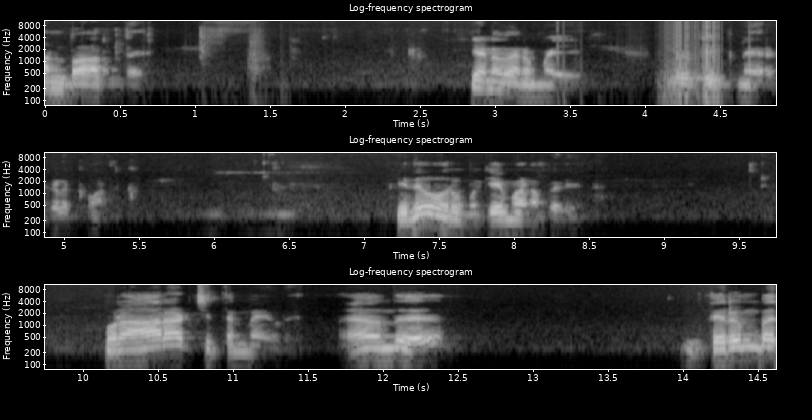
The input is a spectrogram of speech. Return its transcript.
அன்பார்ந்த எனது யூடியூப் நேயர்களுக்கு வணக்கம். இது ஒரு முக்கியமான பதிவு. ஒரு ஆராய்ச்சி தன்மையுடைய அதாவது வந்து திரும்ப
